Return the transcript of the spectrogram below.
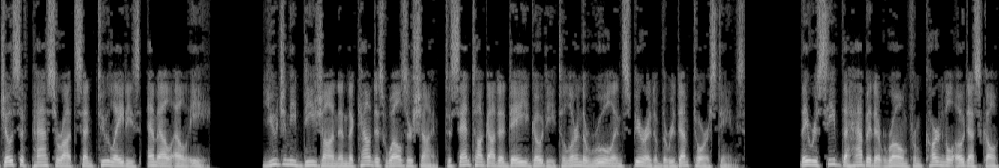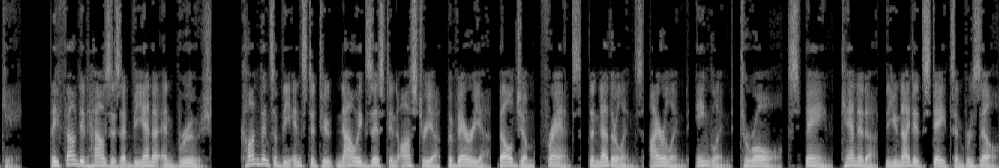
Joseph Passerat sent two ladies, MLLE. Eugenie Dijon and the Countess Welsersheim, to Sant'Agata dei Goti to learn the rule and spirit of the Redemptoristines. They received the habit at Rome from Cardinal Odescalchi. They founded houses at Vienna and Bruges. Convents of the institute now exist in Austria, Bavaria, Belgium, France, the Netherlands, Ireland, England, Tyrol, Spain, Canada, the United States and Brazil.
